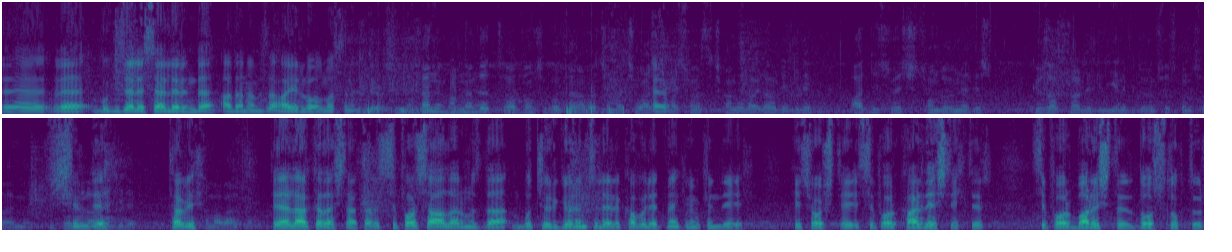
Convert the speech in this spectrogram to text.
E, ve bu güzel eserlerin de Adana'mıza hayırlı olmasını diliyoruz. Efendim gündemde Trabzonspor Fenerbahçe maçı var. Evet. Maç sonrası çıkan olaylarla ilgili adli süreç son durum nedir? Gözaltılarla ilgili yeni bir durum söz konusu var mı? Futbolcularla Şimdi ilgili tabii? Değerli arkadaşlar, tabii spor sahalarımızda bu tür görüntüleri kabul etmek mümkün değil. Hiç hoş değil. Spor kardeşliktir. Spor barıştır, dostluktur.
